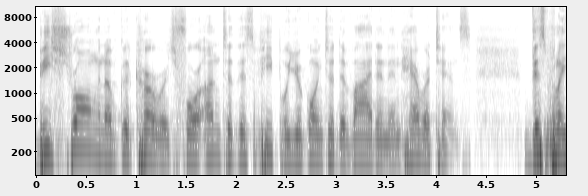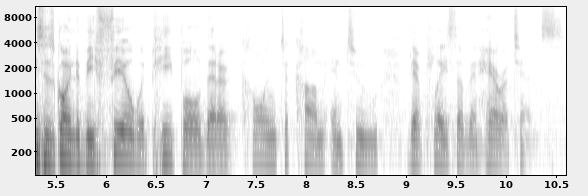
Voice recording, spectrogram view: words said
Be strong and of good courage, for unto this people you're going to divide an inheritance. This place is going to be filled with people that are going to come into their place of inheritance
